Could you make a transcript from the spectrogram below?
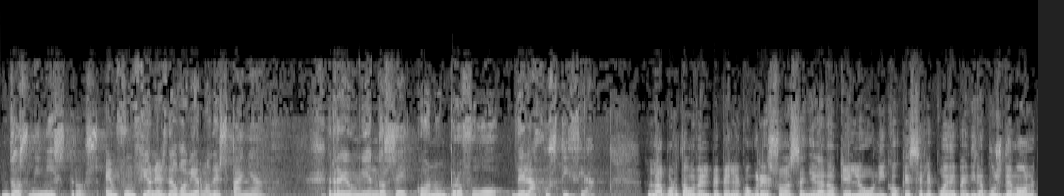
dos ministros en funciones del Gobierno de España reuniéndose con un prófugo de la justicia? La portavoz del PP en el Congreso ha señalado que lo único que se le puede pedir a Puigdemont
